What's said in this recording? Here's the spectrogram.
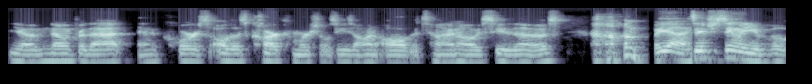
know known for that, and of course all those car commercials he's on all the time. I always see those. Um, but yeah, it's interesting when you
